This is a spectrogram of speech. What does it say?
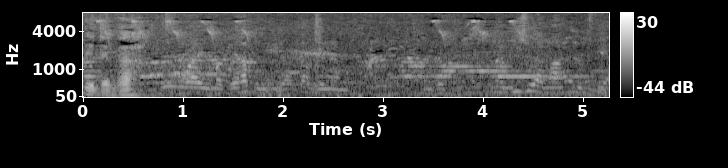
ဒီတကား ဟိုဝိုင်းမှာဘယ်ဟာပူတာတောက်နေမှာမမီးရှိုမှာအဲ့လိုပြရ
